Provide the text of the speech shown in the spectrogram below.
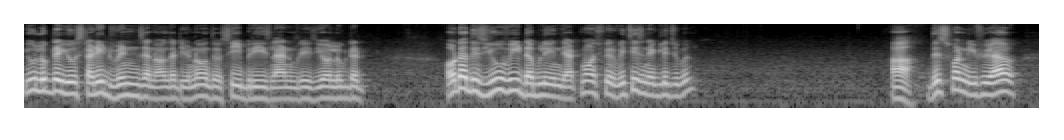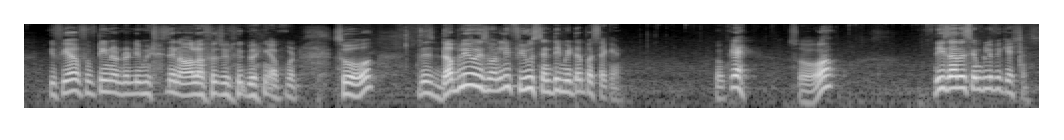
You looked at, you studied winds and all that, you know the sea breeze, land breeze, you looked at, out of this U, V, W in the atmosphere, which is negligible? Ah, this one if you have, if you have 15 or 20 meters then all of us will be going upward. So, this W is only few centimeter per second. Okay. So, these are the simplifications.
